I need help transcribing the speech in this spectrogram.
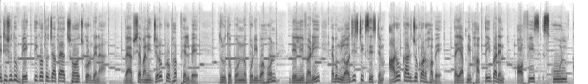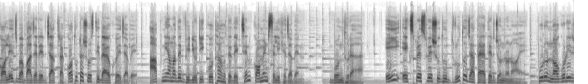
এটি শুধু ব্যক্তিগত যাতায়াত সহজ করবে না, ব্যবসা বাণিজ্যেরও প্রভাব ফেলবে। দ্রুত পণ্য পরিবহন, ডেলিভারি এবং লজিস্টিক সিস্টেম আরও কার্যকর হবে, তাই আপনি ভাবতেই পারেন অফিস, স্কুল, কলেজ বা বাজারের যাত্রা কতটা স্বস্তিদায়ক হয়ে যাবে। আপনি আমাদের ভিডিওটি কোথা হতে দেখছেন কমেন্টসে লিখে যাবেন। বন্ধুরা, এই এক্সপ্রেসওয়ে শুধু দ্রুত যাতায়াতের জন্য নয়, পুরো নগরীর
